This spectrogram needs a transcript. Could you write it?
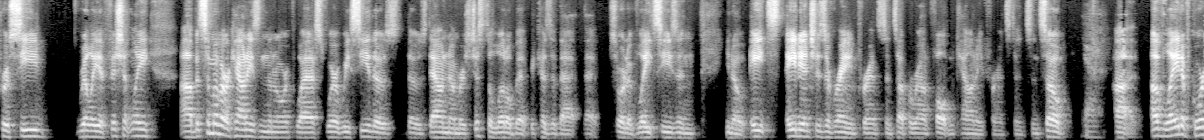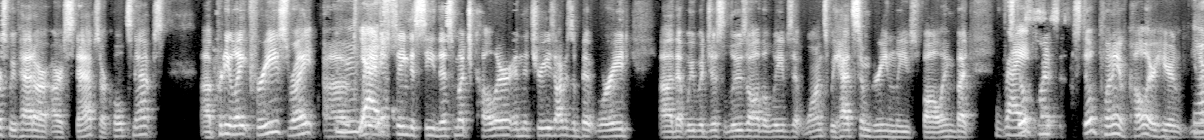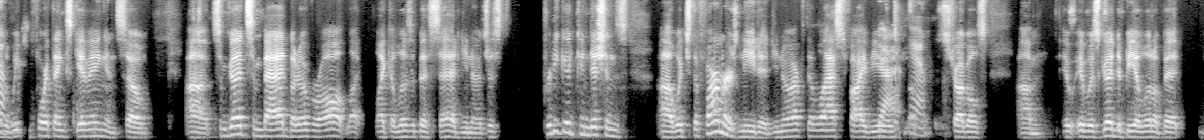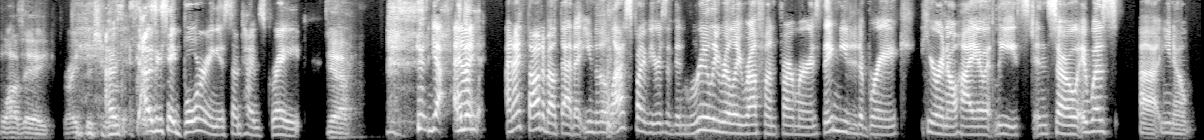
proceed really efficiently. Uh, but some of our counties in the Northwest, where we see those those down numbers just a little bit because of that that sort of late season, you know, eight eight inches of rain, for instance, up around Fulton County, for instance. And so, Yeah. uh, of late, of course, we've had our our snaps, our cold snaps. Uh, pretty late freeze, right? Uh, Mhm. it's Yes. interesting to see this much color in the trees. I was a bit worried uh, that we would just lose all the leaves at once. We had some green leaves falling, but Right. still, plenty, still plenty of color here. You Yeah. know, the week before Thanksgiving, and so uh, some good, some bad, but overall, like like Elizabeth said, you know, just pretty good conditions, uh, which the farmers needed. You know, after the last five years Yeah. Yeah. struggles, um, it, it was good to be a little bit blasé, right? This year, I was I was gonna say boring is sometimes great. yeah. yeah, And and, then- I and I thought about that. You know, the last five years have been really, really rough on farmers. They needed a break here in Ohio, at least, and so it was, uh, you know,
